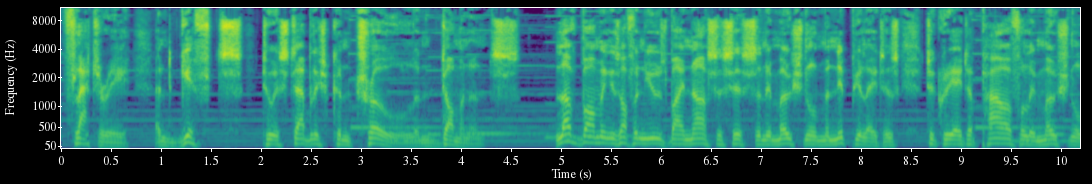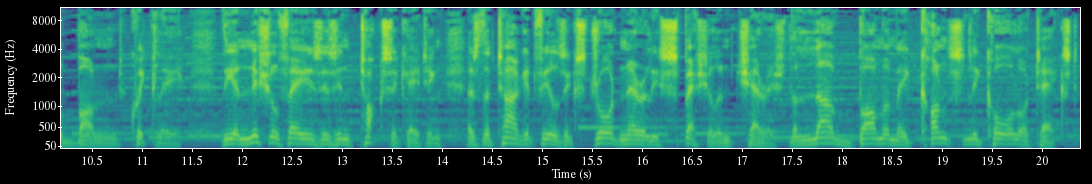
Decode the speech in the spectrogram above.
flattery, and gifts to establish control and dominance. Love bombing is often used by narcissists and emotional manipulators to create a powerful emotional bond quickly. The initial phase is intoxicating as the target feels extraordinarily special and cherished. The love bomber may constantly call or text,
